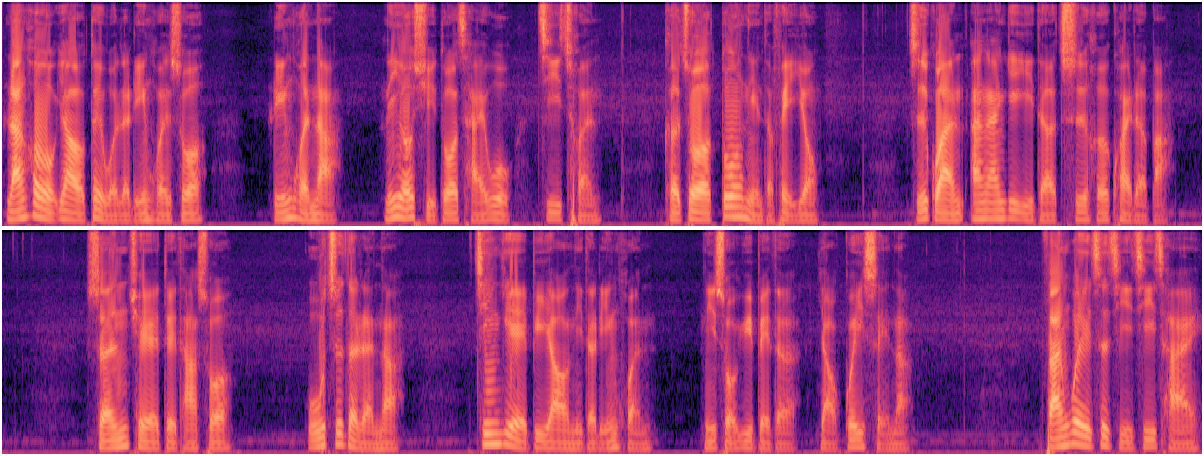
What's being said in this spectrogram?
然后要对我的灵魂说：“灵魂呐，你有许多财物积存，可做多年的费用，只管安安逸逸的吃喝快乐吧。”神却对他说：“无知的人呐，今夜必要你的灵魂，你所预备的要归谁呢？凡为自己积财。”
